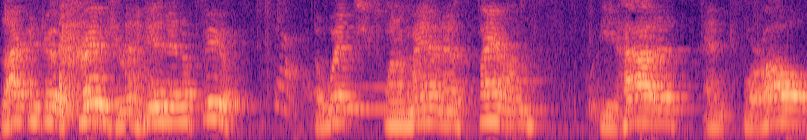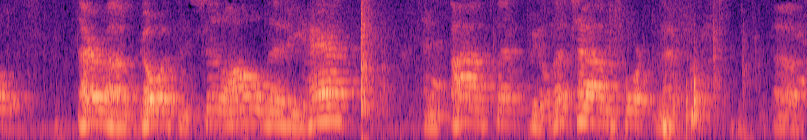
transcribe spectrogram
likened to a treasure hid in a field, the which, when a man hath found, he hideth, and for all thereof goeth and sell all that he hath, and buyeth that field. That's how important that uh,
